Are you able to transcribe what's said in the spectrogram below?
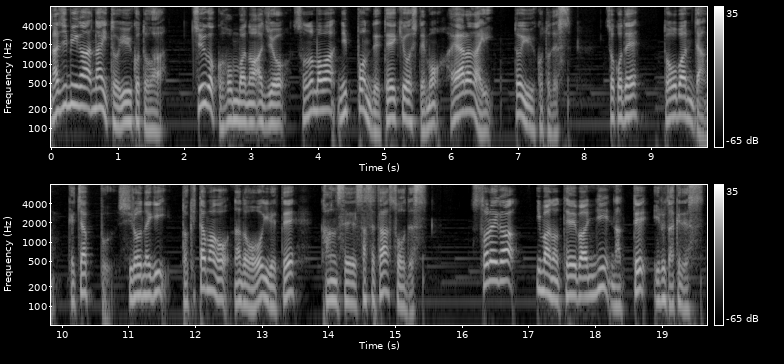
馴染みがないということは、中国本場の味をそのまま日本で提供しても流行らないということです。そこで豆板醤、ケチャップ、白ネギ、溶き卵などを入れて完成させたそうです。それが今の定番になっているだけです。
